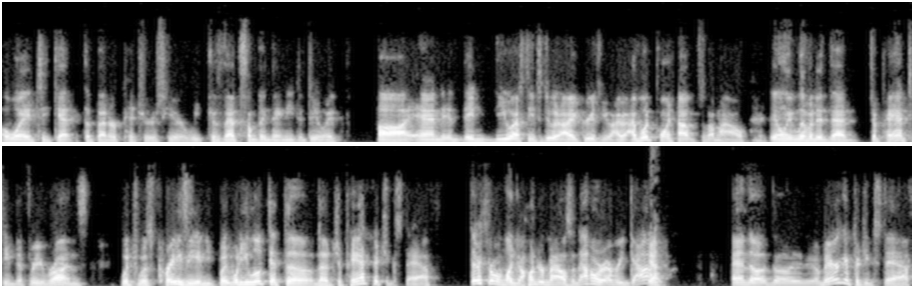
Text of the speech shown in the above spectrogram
a way to get the better pitchers here, because that's something they need to do. It, uh, and it, they, the U.S. needs to do it. I agree with you. I, I, would point out somehow they only limited that Japan team to three runs, which was crazy. And but when you looked at the the Japan pitching staff, they're throwing like 100 miles an hour every guy, yeah. and the the American pitching staff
